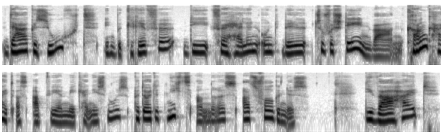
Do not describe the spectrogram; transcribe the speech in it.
da gesucht in Begriffe, die für Helen und Bill zu verstehen waren. Krankheit als Abwehrmechanismus bedeutet nichts anderes als Folgendes. Die Wahrheit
